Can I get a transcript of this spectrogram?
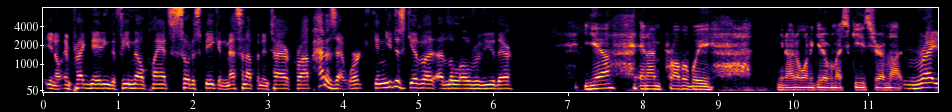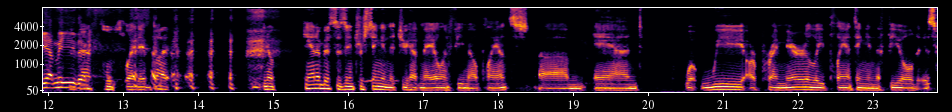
you know, impregnating the female plants, so to speak, and messing up an entire crop. How does that work? Can you just give a, a little overview there? Yeah, and I'm probably you know, I don't want to get over my skis here. I'm not right. Yeah, me either. To explain it, but you know, cannabis is interesting in that you have male and female plants, um, and what we are primarily planting in the field is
